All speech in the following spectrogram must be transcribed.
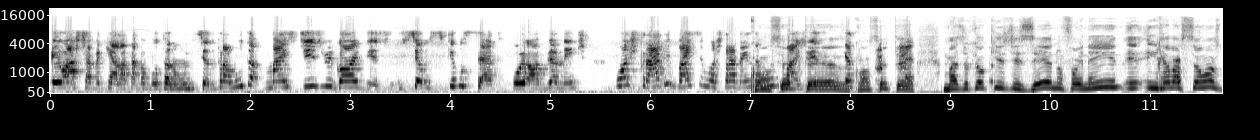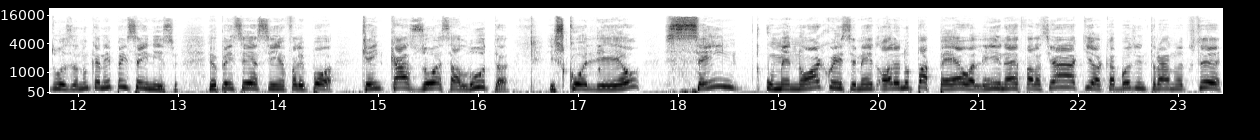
eu achava que ela estava voltando muito cedo para a luta, mas disregard isso. O seu skill set foi, obviamente, mostrado e vai ser mostrado ainda Com muito mais vezes. certeza, porque- com certeza. Mas o que eu quis dizer não foi nem em, em relação às duas. Eu nunca nem pensei nisso. Eu pensei assim, eu falei, pô, quem casou essa luta escolheu sem o menor conhecimento, olha no papel ali, né? Fala assim, ah, aqui, ó, acabou de entrar no UFC.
